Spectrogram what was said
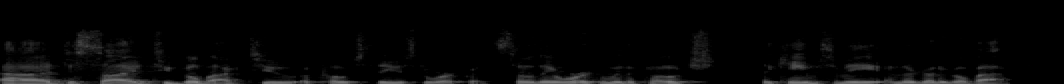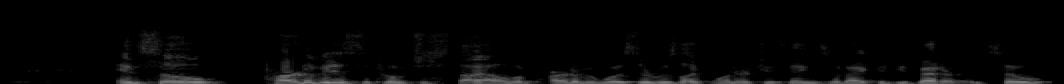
uh, decide to go back to a coach they used to work with. So they were working with a coach, they came to me and they're going to go back. And so part of it is the coach's style, but part of it was there was like one or two things that I could do better. And so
